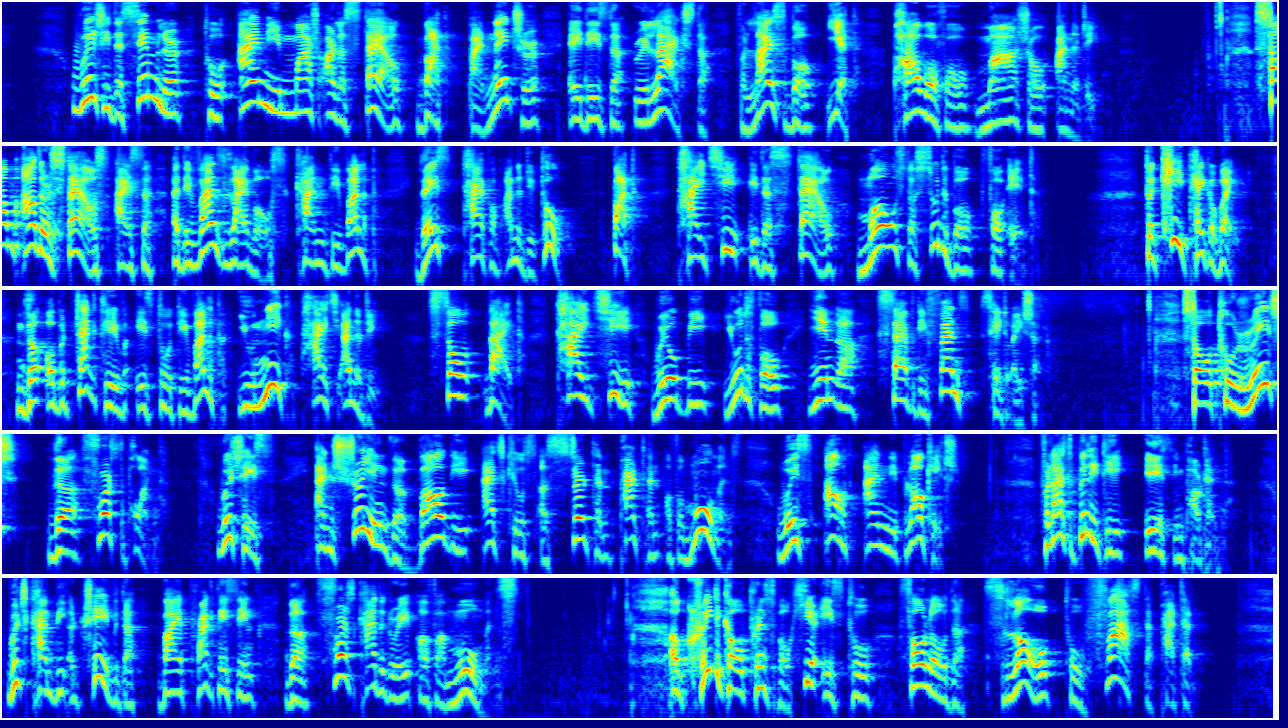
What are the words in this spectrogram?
which is similar to any martial art style but by nature it is relaxed, flexible yet powerful martial energy. Some other styles at advanced levels can develop this type of energy too, but Tai Chi is the style most suitable for it. The key takeaway, the objective is to develop unique Tai Chi energy so that Tai Chi will be useful in a self-defense situation. So to reach the first point, which is ensuring the body executes a certain pattern of movements without any blockage, flexibility is important, which can be achieved by practicing the first category of uh, movements. A critical principle here is to follow the slow to fast pattern.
